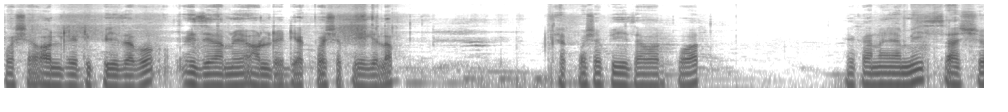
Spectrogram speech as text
পয়সা অলরেডি পেয়ে যাব। এই যে আমি অলরেডি এক পয়সা পেয়ে গেলাম। এক পয়সা পেয়ে যাওয়ার পর এখানে আমি চারশো,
